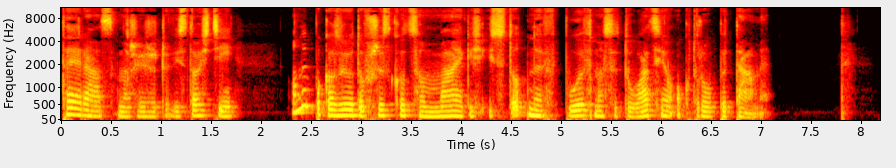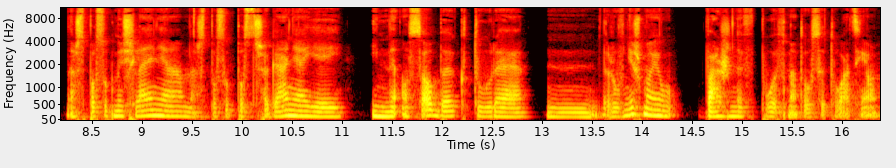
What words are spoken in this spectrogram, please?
teraz w naszej rzeczywistości. One pokazują to wszystko, co ma jakiś istotny wpływ na sytuację, o którą pytamy nasz sposób myślenia, nasz sposób postrzegania jej, inne osoby, które mm, również mają ważny wpływ na tą sytuację.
